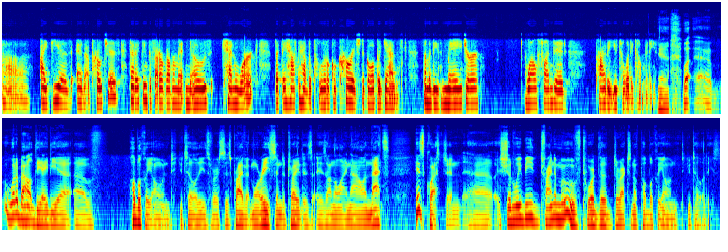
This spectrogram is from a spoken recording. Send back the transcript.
uh, ideas and approaches that I think the federal government knows can work, but they have to have the political courage to go up against some of these major, well-funded private utility companies. Yeah. Well, uh, what about the idea of publicly owned utilities versus private? Maurice in Detroit is is on the line now, and that's his question. Uh, should we be trying to move toward the direction of publicly owned utilities?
